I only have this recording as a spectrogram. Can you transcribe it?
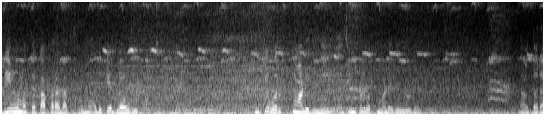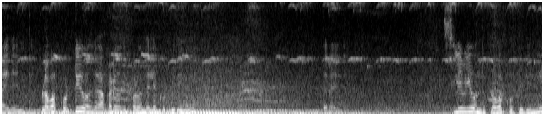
ಗ್ರೀನು ಮತ್ತು ಕಾಪರಲ್ಲಿ ಹಾಕ್ತಿದ್ದೀನಿ ಅದಕ್ಕೆ ಬ್ಲೌಸ್ ಇದು. ಇದಕ್ಕೆ ವರ್ಕ್ ಮಾಡಿದ್ದೀನಿ ಸಿಂಪಲ್ ವರ್ಕ್ ಮಾಡಿದ್ದೀನಿ ನೋಡಿ. ಯಾವ ಥರ ಇದೆ ಫ್ಲವರ್ ಕೊಟ್ಟು ಒಂದು, ಆ ಕಡೆ ಒಂದು ಕಡೆ ಒಂದು ಎಲೆ ಕೊಟ್ಟಿದ್ದೀನಿ. ಈ ಥರ ಇದೆ. ಸ್ಲೀವ್ಗೆ ಒಂದು ಫ್ಲವರ್ ಕೊಟ್ಟಿದ್ದೀನಿ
